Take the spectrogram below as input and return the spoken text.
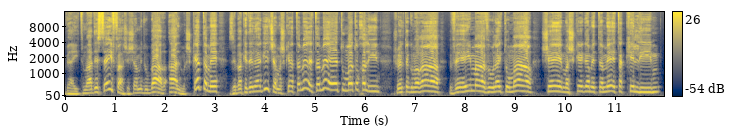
והיטמע דסיפא, ששם מדובר על משקה טמא, זה בא כדי להגיד שהמשקה הטמא לטמא טומאת אוכלין. שואלת הגמרא, ואימה, ואולי תאמר שמשקה גם מטמא את הכלים.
